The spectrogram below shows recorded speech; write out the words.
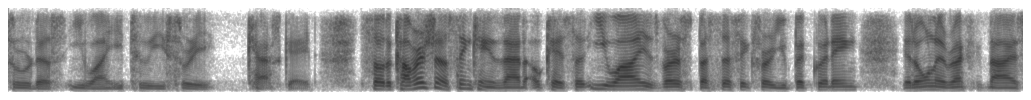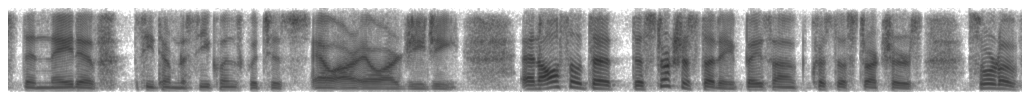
through this E1, E2, E3 cascade. So the conventional thinking is that okay, so E1 is very specific for ubiquitin. It only recognizes the native C-terminal sequence, which is LR, And also the, the structure study based on crystal structures sort of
